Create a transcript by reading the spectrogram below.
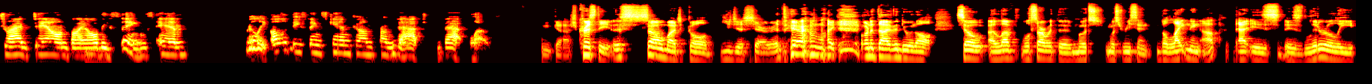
dragged down by all these things. And really all of these things can come from that, that love. Oh gosh, Christy, there's so much gold you just shared right there. I'm like, I want to dive into it all. So I love. We'll start with the most most recent, the lightening up. That is is literally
